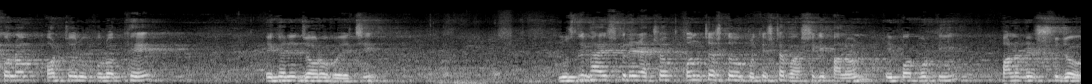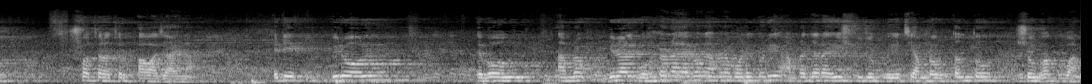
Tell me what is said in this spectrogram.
ফলক অর্জন উপলক্ষে এখানে জড়ো হয়েছি। মুসলিম হাই স্কুলের একশো পঞ্চাশতম প্রতিষ্ঠা বার্ষিকী পালন, এই পর্বটি পালনের সুযোগ সচরাচর পাওয়া যায় না। এটি একটি বিরল এবং আমরা বিরল ঘটনা এবং আমরা মনে করি আমরা যারা এই সুযোগ পেয়েছি, আমরা অত্যন্ত সৌভাগ্যবান।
